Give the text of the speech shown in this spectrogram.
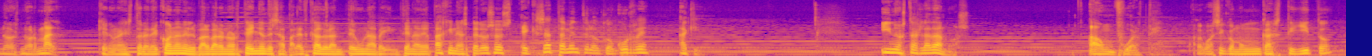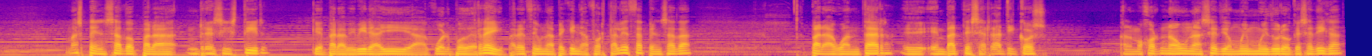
No es normal que en una historia de Conan el bárbaro norteño desaparezca durante una veintena de páginas, pero eso es exactamente lo que ocurre aquí. Y nos trasladamos a un fuerte, algo así como un castillito, más pensado para resistir que para vivir ahí a cuerpo de rey. Parece una pequeña fortaleza pensada para aguantar eh, embates erráticos, a lo mejor no un asedio muy muy duro que se diga,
